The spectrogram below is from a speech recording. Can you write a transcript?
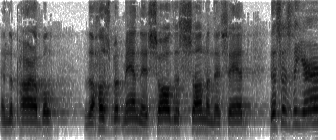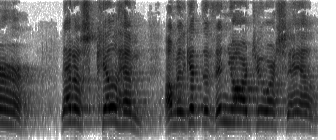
in the parable, the husbandmen, they saw the son and they said, This is the heir. Let us kill him and we'll get the vineyard to ourselves.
